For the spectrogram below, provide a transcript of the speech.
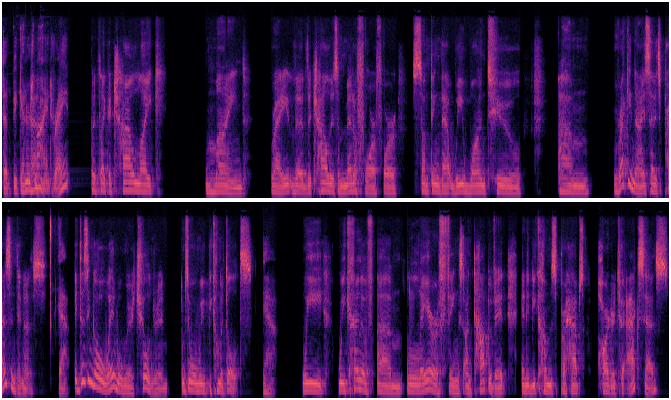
the beginner's Yeah. mind, right? So it's like a childlike mind, right? The the child is a metaphor for something that we want to um, recognize that it's present in us. Yeah. It doesn't go away when we're children. I'm saying when we become adults. Yeah. we we kind of um, layer things on top of it and it becomes perhaps harder to access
